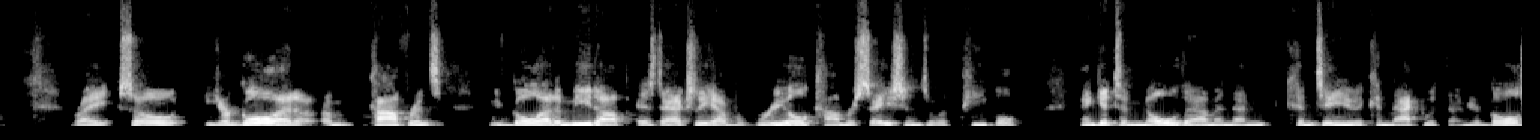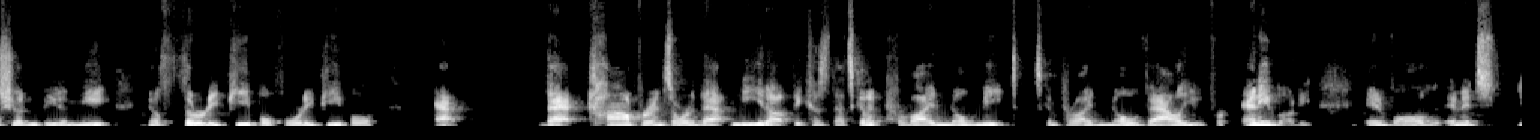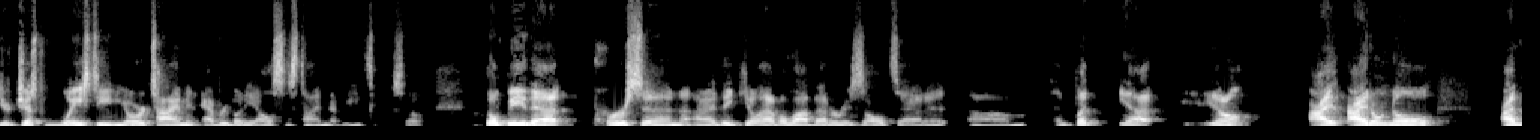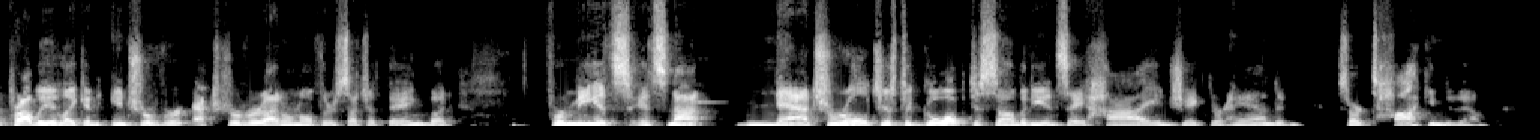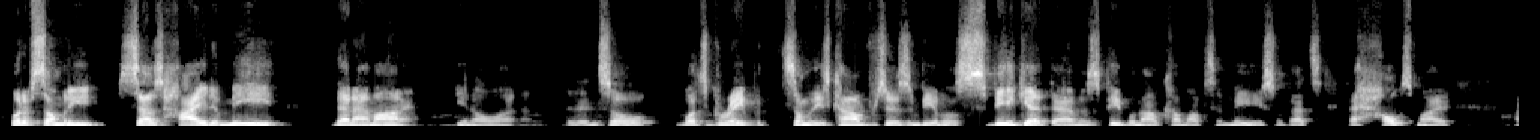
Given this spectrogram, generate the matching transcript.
right? So your goal at a, a conference." Your goal at a meetup is to actually have real conversations with people and get to know them and then continue to connect with them. Your goal shouldn't be to meet, you know, 30 people, 40 people that conference or that meetup because that's going to provide no meat. It's going to provide no value for anybody involved. And it's, you're just wasting your time and everybody else's time that meets you. So don't be that person. I think you'll have a lot better results at it. Um, but yeah, you know, I, I don't know. I'm probably like an introvert extrovert. I don't know if there's such a thing, but for me, it's, it's not natural just to go up to somebody and say hi and shake their hand and start talking to them. But if somebody says hi to me, then I'm on it. You know, uh, and so what's great with some of these conferences and be able to speak at them is people now come up to me. So that's that helps my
